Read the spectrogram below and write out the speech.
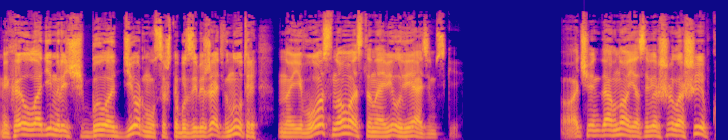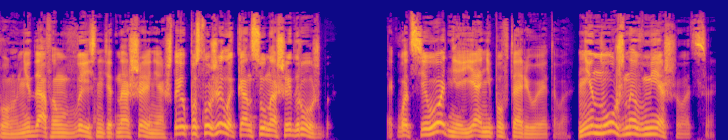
Михаил Владимирович было дернулся, чтобы забежать внутрь, но его снова остановил Вяземский. Очень давно я совершил ошибку, не дав им выяснить отношения, что и послужило к концу нашей дружбы. Так вот сегодня я не повторю этого. Не нужно вмешиваться.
